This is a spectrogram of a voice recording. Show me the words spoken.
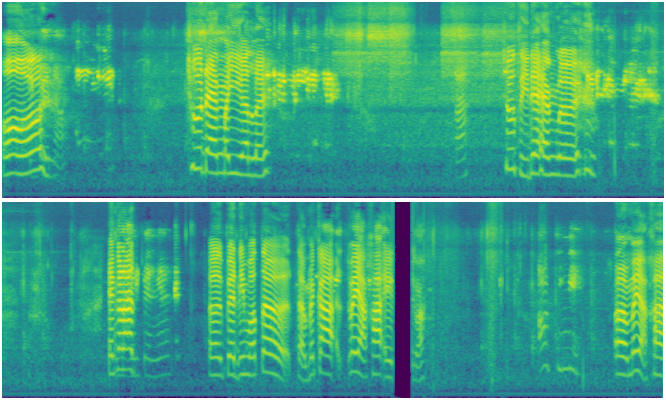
โอ้ยเป็นเหรอชื่อแดงมาเยือนเลย ฮะชื่อสีแดงเลย เอกราชเป็นไงเออเป็นอินพอร์เตอร์ แต่ไม่กล้าไม่อยากฆ่าเองอะอ้าวจริงดิ เออไม่อยากฆ่า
